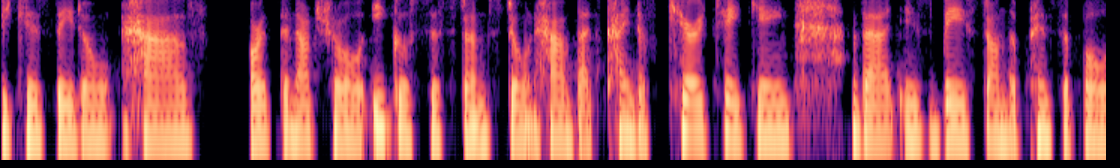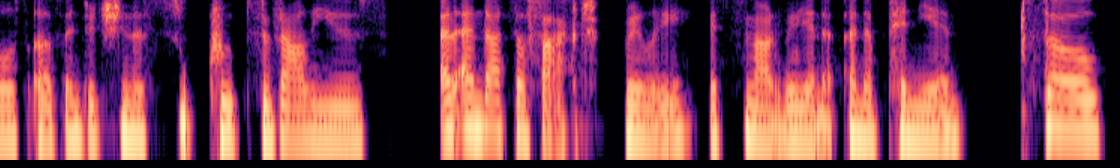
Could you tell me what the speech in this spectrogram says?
because they don't have or the natural ecosystems don't have that kind of caretaking that is based on the principles of indigenous groups' values. And, and that's a fact, really. It's not really an, an opinion. So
